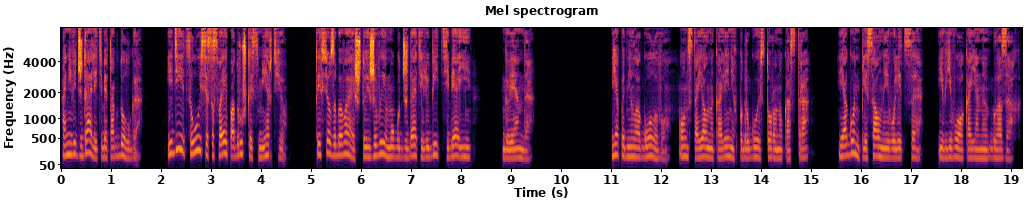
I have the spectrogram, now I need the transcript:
Они ведь ждали тебя так долго. Иди и целуйся со своей подружкой смертью. Ты все забываешь, что и живые могут ждать и любить тебя и... Гвенда. Я подняла голову, он стоял на коленях по другую сторону костра, и огонь плясал на его лице и в его окаянных глазах.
